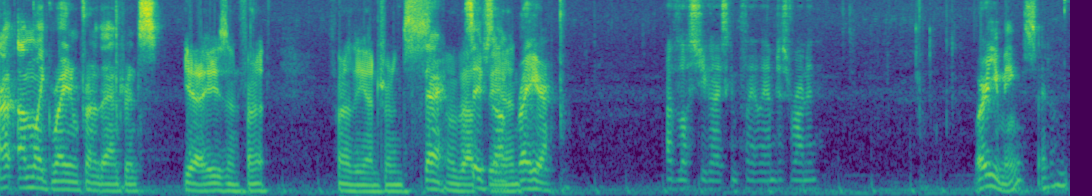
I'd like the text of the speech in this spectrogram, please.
I, I'm like right in front of the entrance. Yeah, he's in front, front of the entrance. There. I'm about Safe to be zone. in. Right here. I've lost you guys completely, I'm just running. Where are you, Minx? I don't.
